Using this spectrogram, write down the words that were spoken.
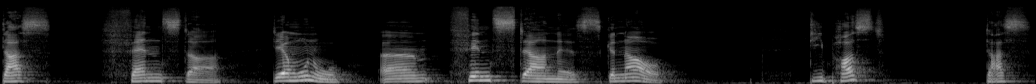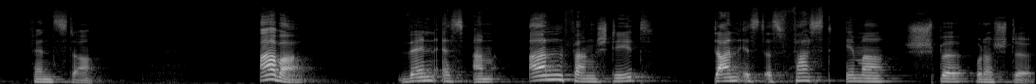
das Fenster, der Mono, ähm, Finsternis, genau. Die Post, das Fenster. Aber wenn es am Anfang steht, dann ist es fast immer Sp oder St.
